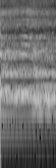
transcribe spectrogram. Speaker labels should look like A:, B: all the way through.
A: Woo!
